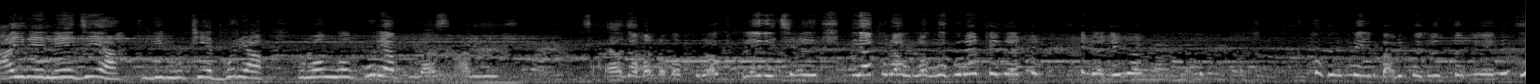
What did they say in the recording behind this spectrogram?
বাইরে লেজিয়া চুলির মুঠিয়ে ধরিয়া উলঙ্গ করিয়া পুরা শাড়ি জামা টামা পুরো খুলে দিচ্ছে দিয়া পুরা উলঙ্গ করে টেনে টেনে টেনে মেয়ের বাড়ি পর্যন্ত নিয়ে গেছে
